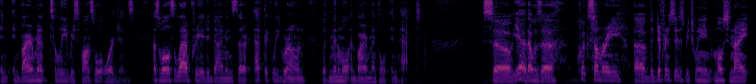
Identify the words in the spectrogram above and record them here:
and environmentally responsible origins as well as lab-created diamonds that are ethically grown with minimal environmental impact. So yeah, that was a quick summary of the differences between moissanite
